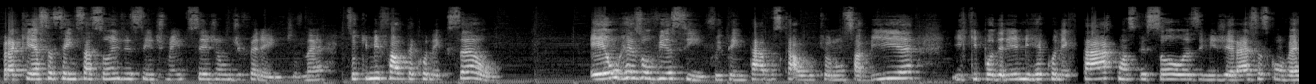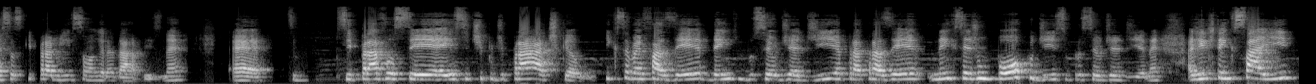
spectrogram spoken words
para que essas sensações e sentimentos sejam diferentes, né? Se o que me falta é conexão, eu resolvi assim, fui tentar buscar algo que eu não sabia e que poderia me reconectar com as pessoas e me gerar essas conversas que para mim são agradáveis, né? É, se, para você é esse tipo de prática, o que, que você vai fazer dentro do seu dia a dia para trazer, nem que seja um pouco disso para o seu dia a dia, né? A gente tem que sair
